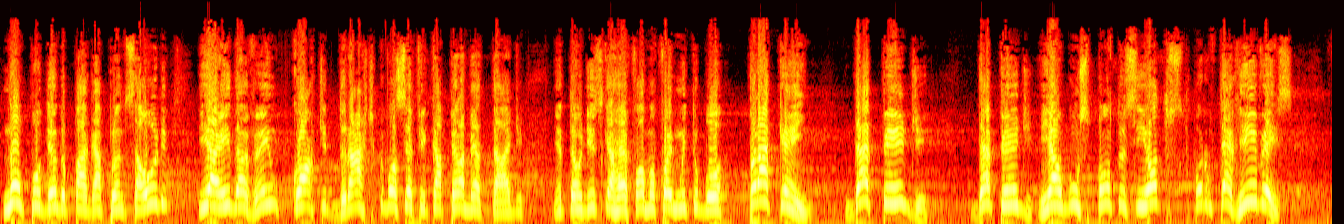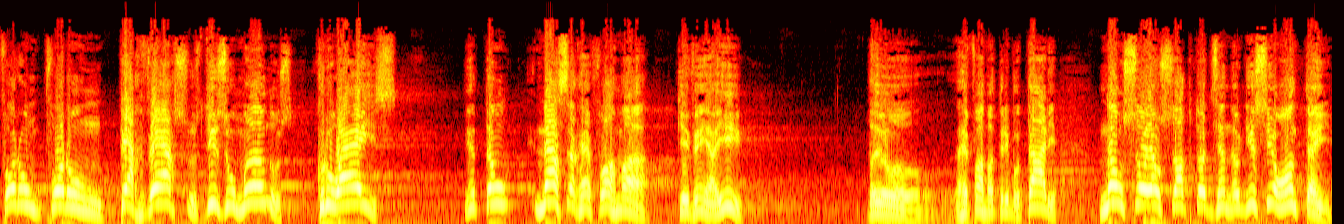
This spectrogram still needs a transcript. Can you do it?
não podendo pagar plano de saúde, e ainda vem um corte drástico você ficar pela metade. Então diz que a reforma foi muito boa. Para quem? Depende. Depende. Em alguns pontos, em outros foram terríveis. Foram, foram perversos, desumanos, cruéis. Então, nessa reforma que vem aí, do, reforma tributária, não sou eu só que estou dizendo, eu disse ontem.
